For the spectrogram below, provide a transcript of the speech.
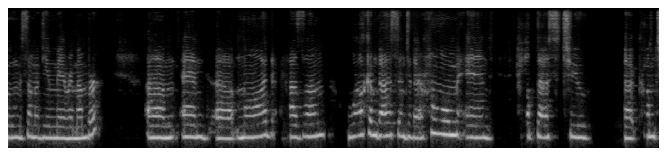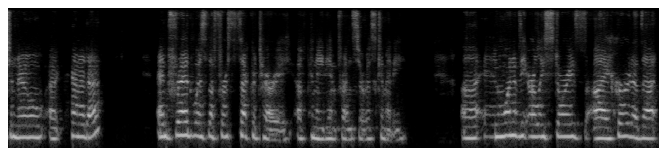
whom some of you may remember, um, and uh, Maud Haslam welcomed us into their home and helped us to uh, come to know uh, Canada. And Fred was the first secretary of Canadian Friends Service Committee. Uh, and one of the early stories I heard of that,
